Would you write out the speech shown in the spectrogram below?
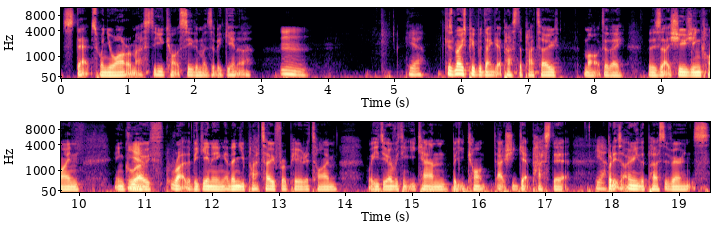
steps when you are a master. You can't see them as a beginner Mm. Yeah. because most people don't get past the plateau mark, do they? There's that huge incline in Yeah. growth right at the beginning, and then you plateau for a period of time where you do everything you can, but you can't actually get past it. Yeah. but it's only the perseverance,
